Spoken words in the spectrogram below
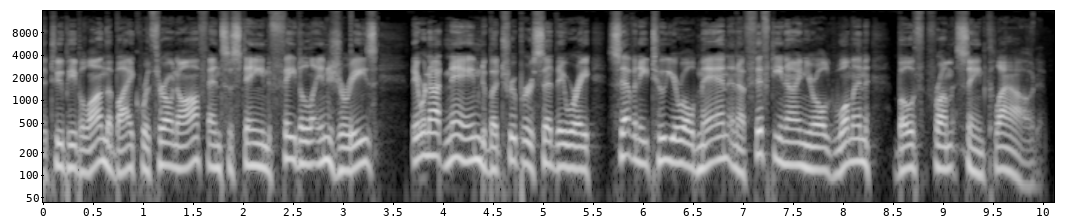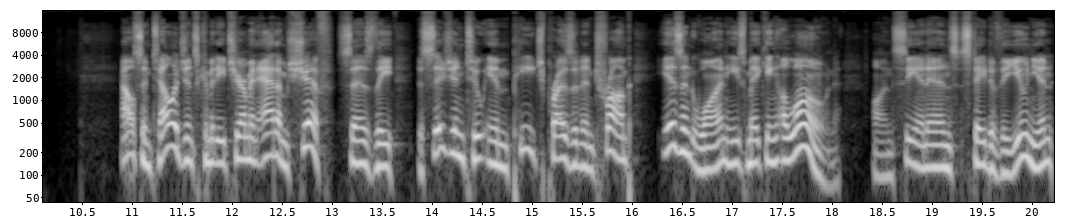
The two people on the bike were thrown off and sustained fatal injuries. They were not named, but troopers said they were a 72 year old man and a 59 year old woman, both from St. Cloud. House Intelligence Committee Chairman Adam Schiff says the decision to impeach President Trump isn't one he's making alone. On CNN's State of the Union,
